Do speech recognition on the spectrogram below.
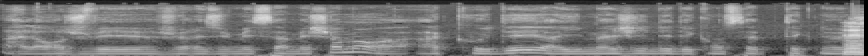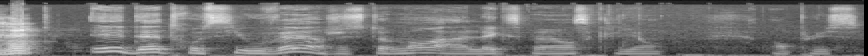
alors je vais, je vais résumer ça méchamment, à, coder, à imaginer des concepts technologiques mhm. et d'être aussi ouvert justement à l'expérience client en plus.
